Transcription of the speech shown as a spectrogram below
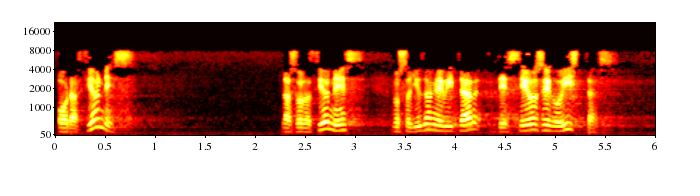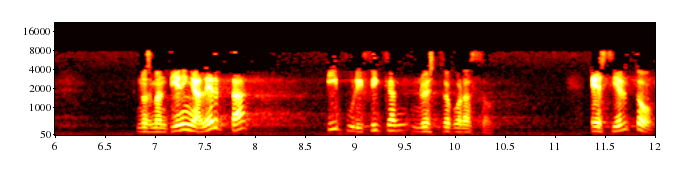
oraciones. Las oraciones nos ayudan a evitar deseos egoístas, nos mantienen alerta y purifican nuestro corazón. Es cierto,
